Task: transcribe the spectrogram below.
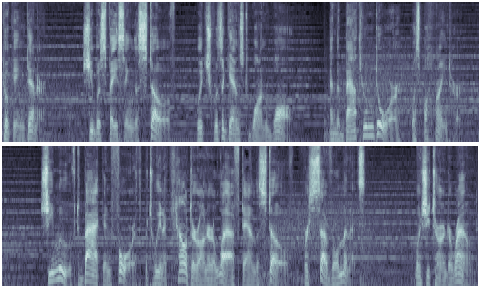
cooking dinner. She was facing the stove, which was against one wall, and the bathroom door was behind her. She moved back and forth between a counter on her left and the stove for several minutes. When she turned around,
